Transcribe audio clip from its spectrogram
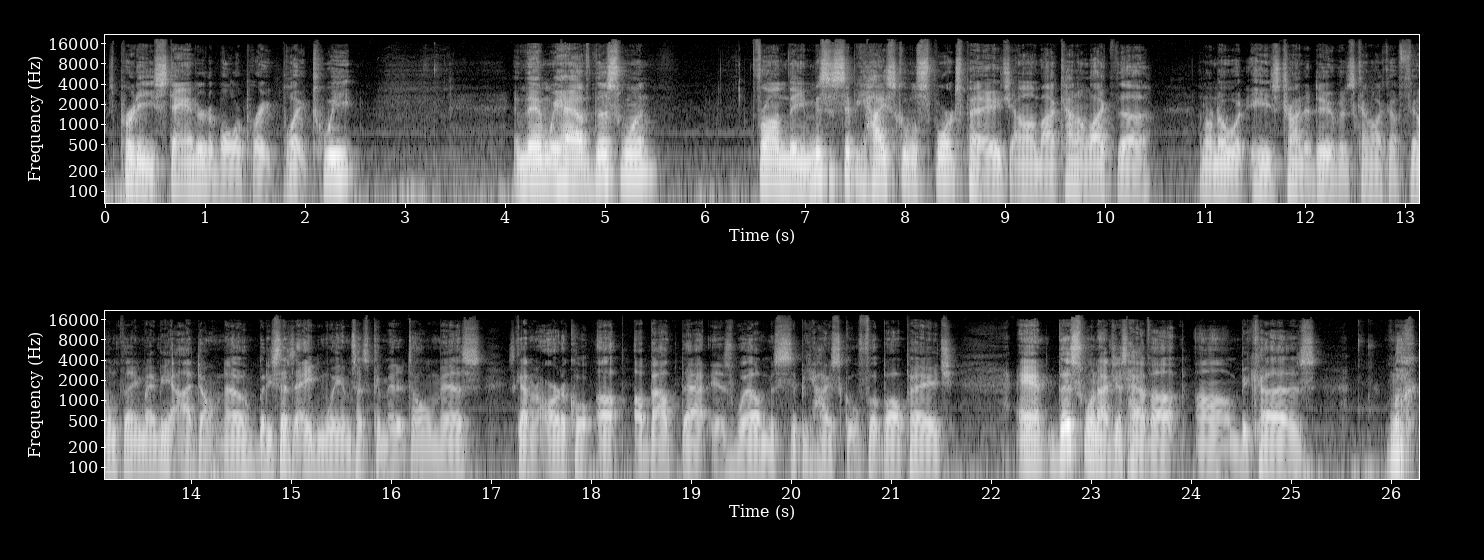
It's pretty standard, a boilerplate tweet. And then we have this one from the Mississippi High School sports page. Um, I kind of like the, I don't know what he's trying to do, but it's kind of like a film thing, maybe. I don't know. But he says Aiden Williams has committed to Ole Miss. He's got an article up about that as well, Mississippi High School football page. And this one I just have up um, because look,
